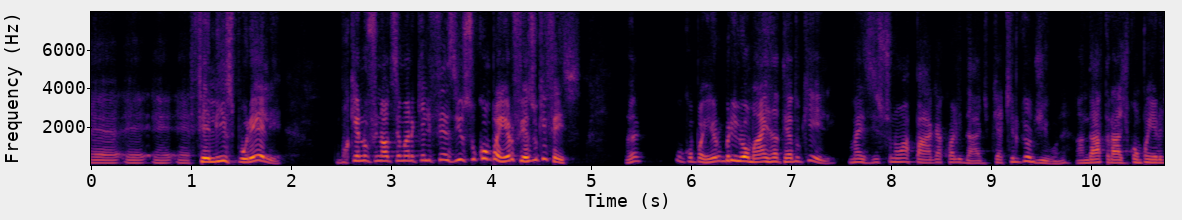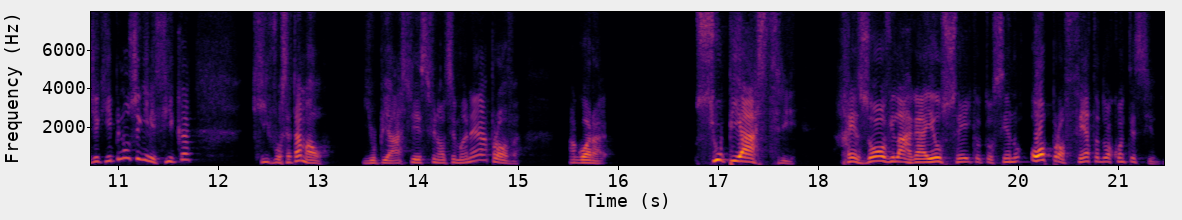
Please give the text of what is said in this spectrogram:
é, é, é, feliz por ele, porque no final de semana que ele fez isso, o companheiro fez o que fez. Né? o companheiro brilhou mais até do que ele. Mas isso não apaga a qualidade, porque é aquilo que eu digo, né? Andar atrás de companheiro de equipe não significa que você tá mal. E o Piastri esse final de semana é a prova. Agora, se o Piastri resolve largar, eu sei que eu tô sendo o profeta do acontecido.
